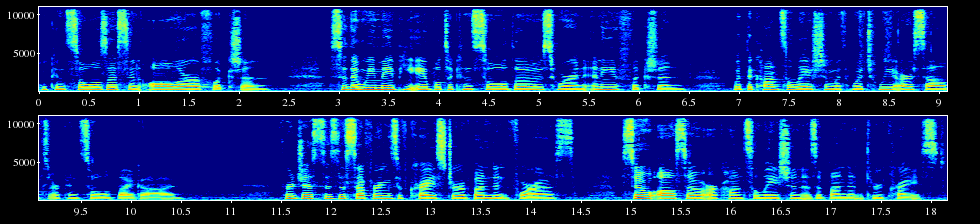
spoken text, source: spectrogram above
who consoles us in all our affliction, so that we may be able to console those who are in any affliction with the consolation with which we ourselves are consoled by God. For just as the sufferings of Christ are abundant for us, so also our consolation is abundant through Christ.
